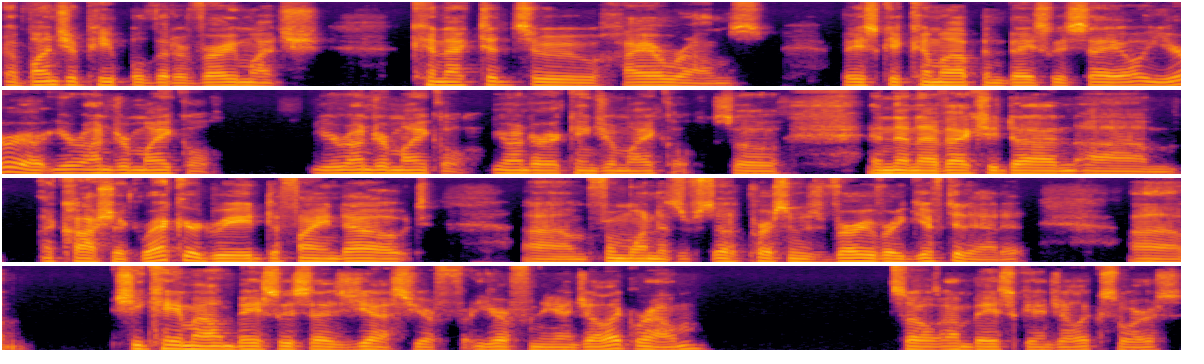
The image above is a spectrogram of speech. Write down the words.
a bunch of people that are very much connected to higher realms, basically come up and basically say, "Oh, you're you're under Michael, you're under Michael, you're under Archangel Michael." So, and then I've actually done um, Akashic record read to find out um, from one that's a person who's very very gifted at it. Um, she came out and basically says, "Yes, you're you're from the angelic realm. So I'm basically angelic source.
